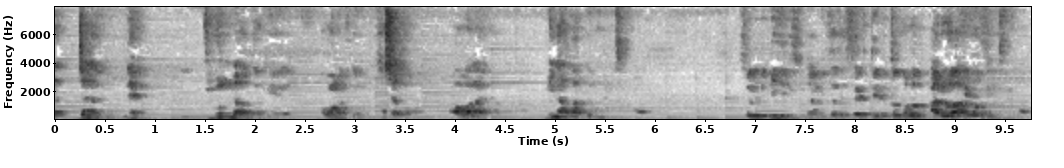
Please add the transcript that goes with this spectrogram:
だじゃないとね、自分らだけ合わなくても他者が合わないから、みんな上がってるんですから。それでビジネス成り立たせているところあるわけですよ。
